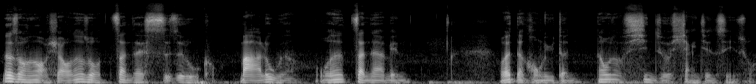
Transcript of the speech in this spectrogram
那时候很好笑。那时候我站在十字路口马路上，我那站在那边，我在等红绿灯。然后我心里就想一件事情说。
